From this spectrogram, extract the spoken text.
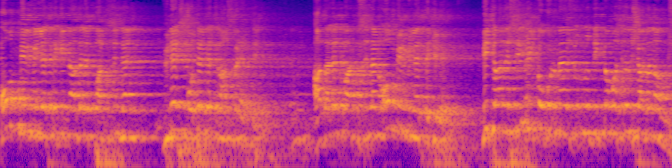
11 milletvekilini Adalet Partisi'nden Güneş Otel'de transfer etti. Adalet Partisi'nden 11 milletvekili. Bir tanesi ilkokul mezununu diplomasını dışarıdan almış.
